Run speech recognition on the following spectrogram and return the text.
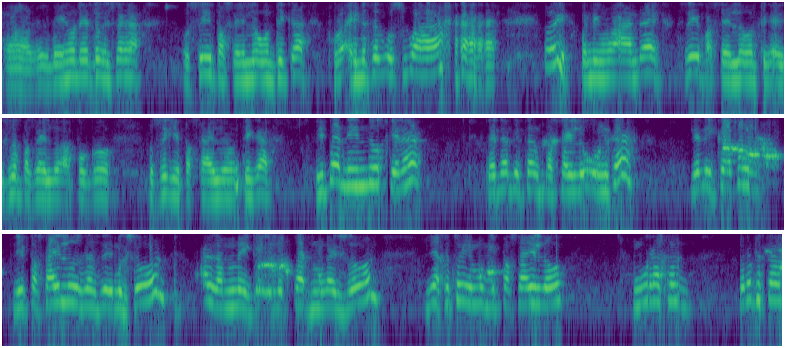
Uh, may na itong isa nga, o sige, pasaylo unti ka, pura ay natag usba ha. Uy, maniwaan ay. Sige, pasaylo unti ka, iso, pasaylo apo ko. O sige, pasaylo unti ka. Di ba, nindot ka na? Kaya na bitang pasayloon ka. Yan ikaw po, ni pasaylo sa si magsuon. Alam may kailupad mga isuon. Yan ka to, imong ipasaylo. Mura kag, pero bitang,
